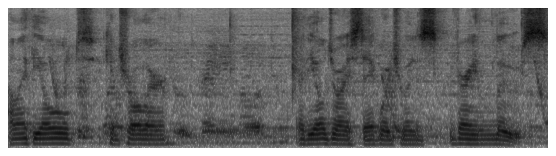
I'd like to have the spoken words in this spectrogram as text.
Unlike the old controller, or the old joystick, which was very loose.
